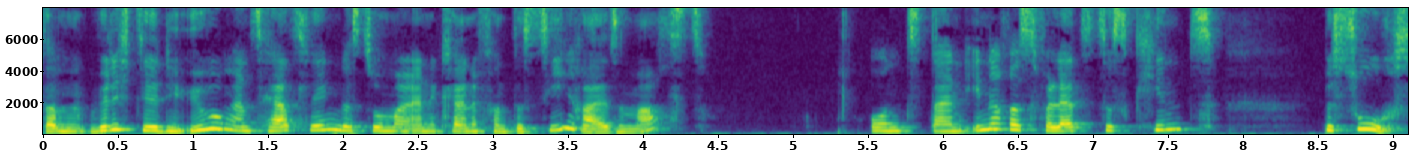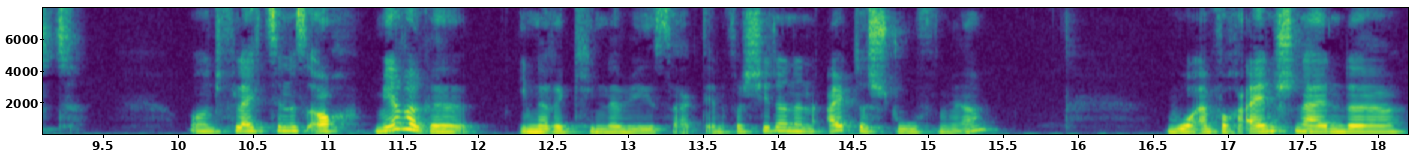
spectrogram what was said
dann würde ich dir die Übung ans Herz legen, dass du mal eine kleine Fantasiereise machst und dein inneres verletztes Kind besuchst. Und vielleicht sind es auch mehrere innere Kinder, wie gesagt, in verschiedenen Altersstufen, ja, wo einfach einschneidende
